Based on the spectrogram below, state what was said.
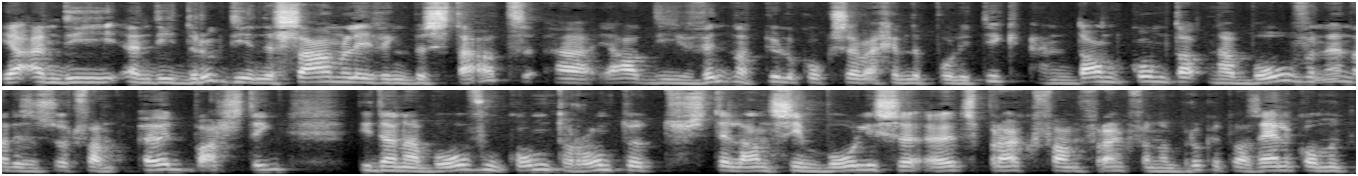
Ja, en die, en die druk die in de samenleving bestaat, uh, ja, die vindt natuurlijk ook zijn weg in de politiek. En dan komt dat naar boven. Hè. Dat is een soort van uitbarsting die dan naar boven komt rond het stilaan symbolische uitspraak van Frank van den Broek. Het was eigenlijk om een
